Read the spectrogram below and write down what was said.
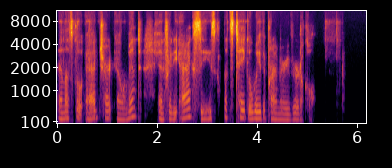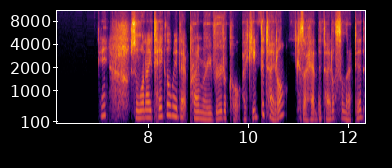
And let's go add chart element. And for the axes, let's take away the primary vertical. Okay, so when I take away that primary vertical, I keep the title because I had the title selected,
